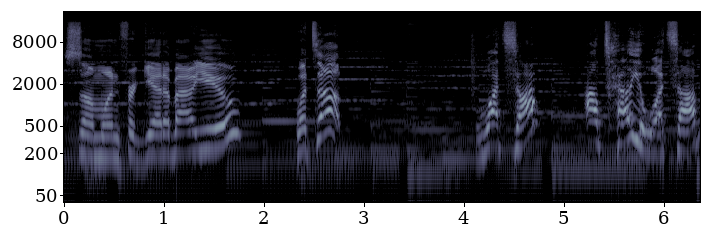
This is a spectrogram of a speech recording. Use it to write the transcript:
Someone forget about you? What's up? What's up? I'll tell you what's up.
